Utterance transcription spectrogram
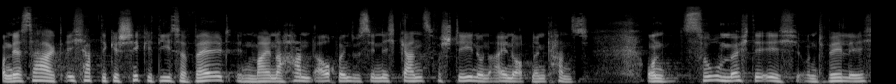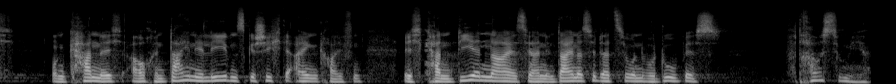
und er sagt, ich habe die Geschicke dieser Welt in meiner Hand, auch wenn du sie nicht ganz verstehen und einordnen kannst. Und so möchte ich und will ich und kann ich auch in deine Lebensgeschichte eingreifen. Ich kann dir nahe sein in deiner Situation, wo du bist. Vertraust du mir?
